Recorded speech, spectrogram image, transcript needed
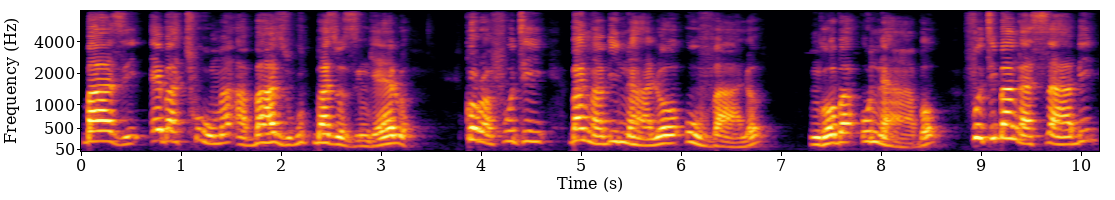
bazi ebathuma abazi ukuthi bazozingelwa kodwa futhi bangabi nalo uvalo ngoba unabo. Futhi bangasabi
